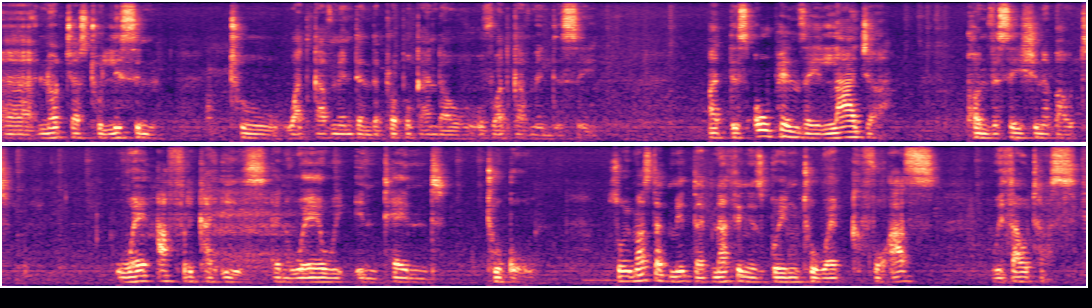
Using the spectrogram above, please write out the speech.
uh, not just to listen to what government and the propaganda of, of what government is saying but this opens a larger conversation about where Africa is and where we intend to go. So we must admit that nothing is going to work for us without us.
